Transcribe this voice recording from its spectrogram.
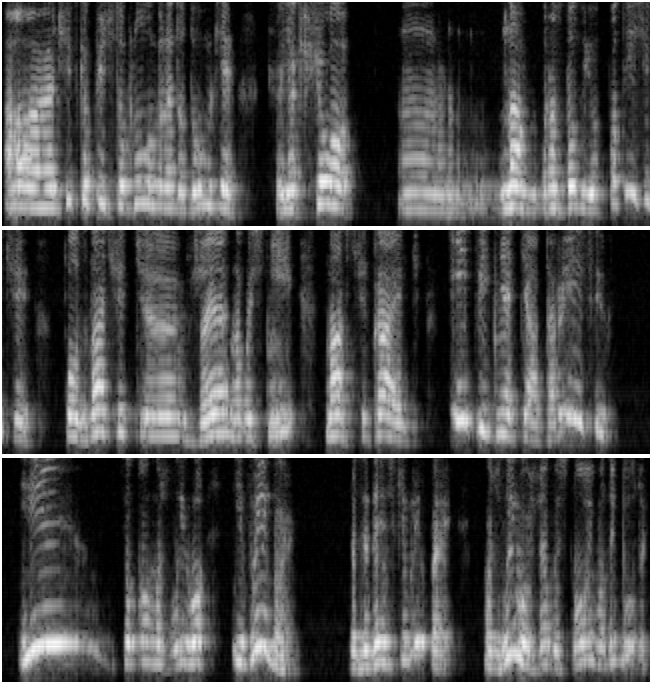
а, чітко підштовхнули мене до думки, що якщо м, нам роздали от по тисячі, то значить е, вже навесні нас чекають і підняття тарифів, і цілком можливо і вибори, президентські вибори. Можливо, вже весною вони будуть.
